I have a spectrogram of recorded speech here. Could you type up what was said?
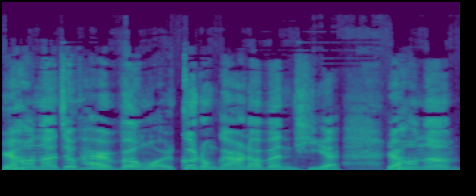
然后呢就开始问我各种各样的问题。然后呢，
